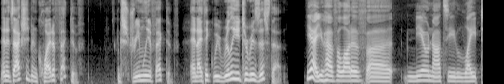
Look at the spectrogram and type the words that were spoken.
And it's actually been quite effective, extremely effective. And I think we really need to resist that. Yeah, you have a lot of uh, neo Nazi light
